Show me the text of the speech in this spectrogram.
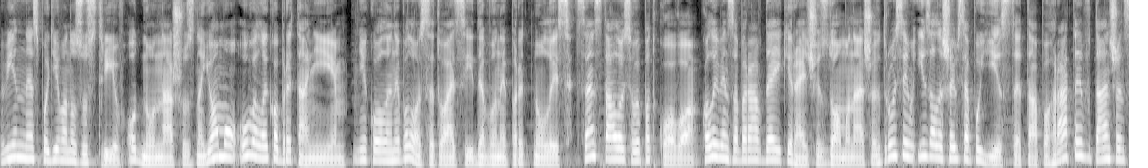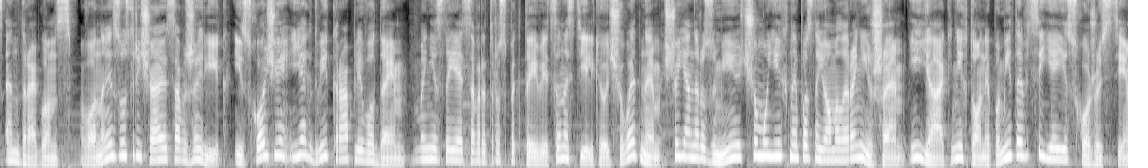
Він несподівано зустрів одну нашу знайому у Великобританії. Ніколи не було ситуації, де вони перетнулись. Це сталося випадково, коли він забирав деякі речі з дому наших друзів і залишився поїсти та пограти в Dungeons and Dragons. Вони зустрічаються вже рік і схожі як дві краплі води. Мені здається, в ретроспективі це настільки очевидним, що я не розумію, чому їх не познайомили раніше, і як ніхто не помітив цієї схожості.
